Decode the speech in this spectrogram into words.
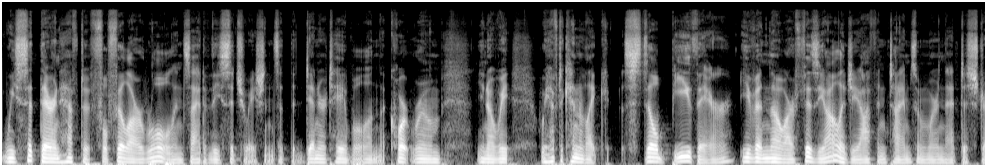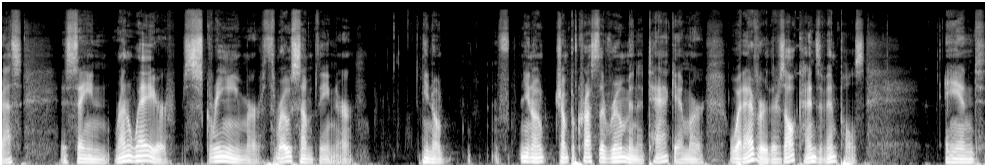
we sit there and have to fulfill our role inside of these situations at the dinner table, in the courtroom. You know, we, we have to kind of like still be there, even though our physiology, oftentimes, when we're in that distress, is saying run away or scream or throw something or, you know, you know, jump across the room and attack him or whatever. There's all kinds of impulse. And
